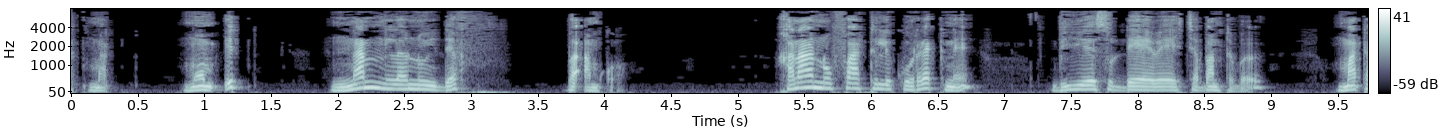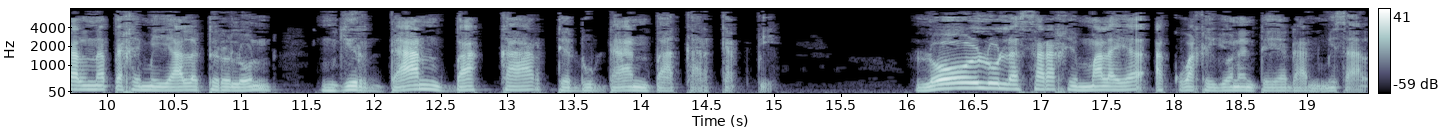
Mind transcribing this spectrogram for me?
ak mat moom it nan lanuy def ba am ko xanaa nu fàttaliku rekk ne bi yéesu deewee ca bant ba matal na pexe mi yàlla tëraloon ngir daan bàkkaar te du daan bàkkaarkat bi loolu la saraxi mala ya ak waxi yonente ya daan misaal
